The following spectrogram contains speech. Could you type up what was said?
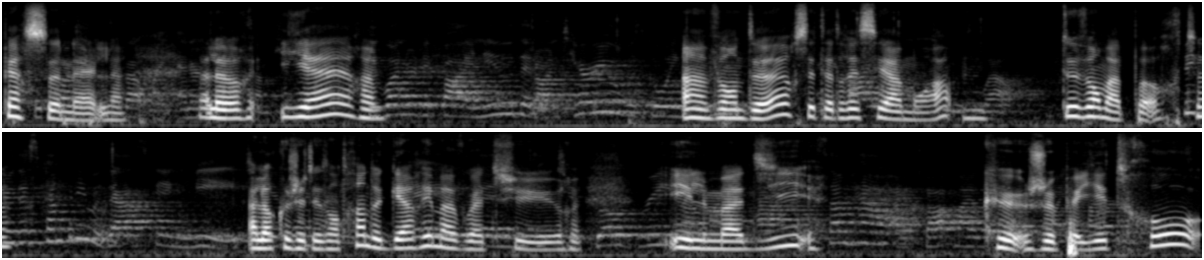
personnelle. Alors, hier, un vendeur s'est adressé à moi devant ma porte alors que j'étais en train de garer ma voiture. Il m'a dit que je payais trop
